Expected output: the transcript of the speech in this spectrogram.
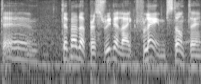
The developers really like flames, don't they?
